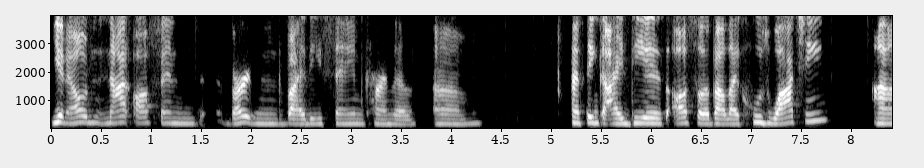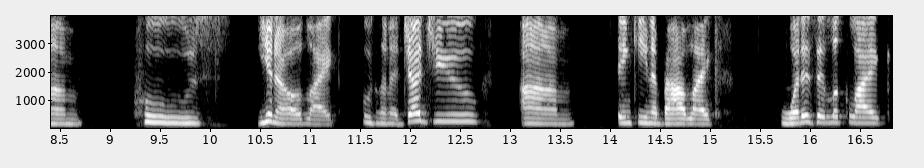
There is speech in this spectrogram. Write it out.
you know not often burdened by these same kind of um i think ideas also about like who's watching um who's you know like who's going to judge you um thinking about like what does it look like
